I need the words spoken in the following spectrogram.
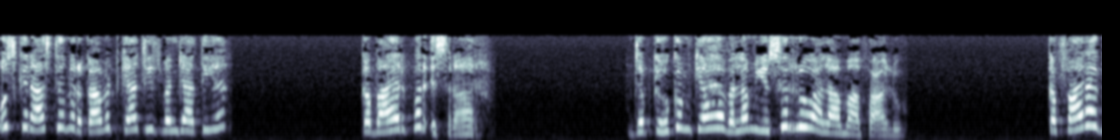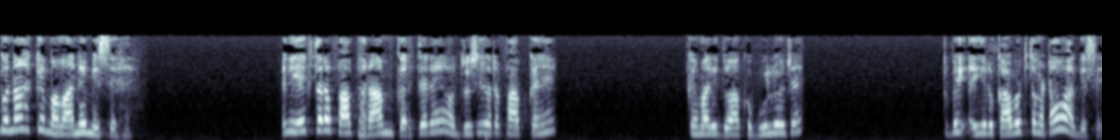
اس کے راستے میں رکاوٹ کیا چیز بن جاتی ہے؟ کبائر پر اسرار جبکہ حکم کیا ہے، ولم یسرو علامہ فعلو کفارہ گناہ کے موانے میں سے ہے۔ یعنی ایک طرف آپ حرام کرتے رہیں اور دوسری طرف آپ کہیں کہ ہماری دعا قبول ہو جائے۔ تو بھئی یہ رکاوٹ تو ہٹاؤ آگے سے۔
